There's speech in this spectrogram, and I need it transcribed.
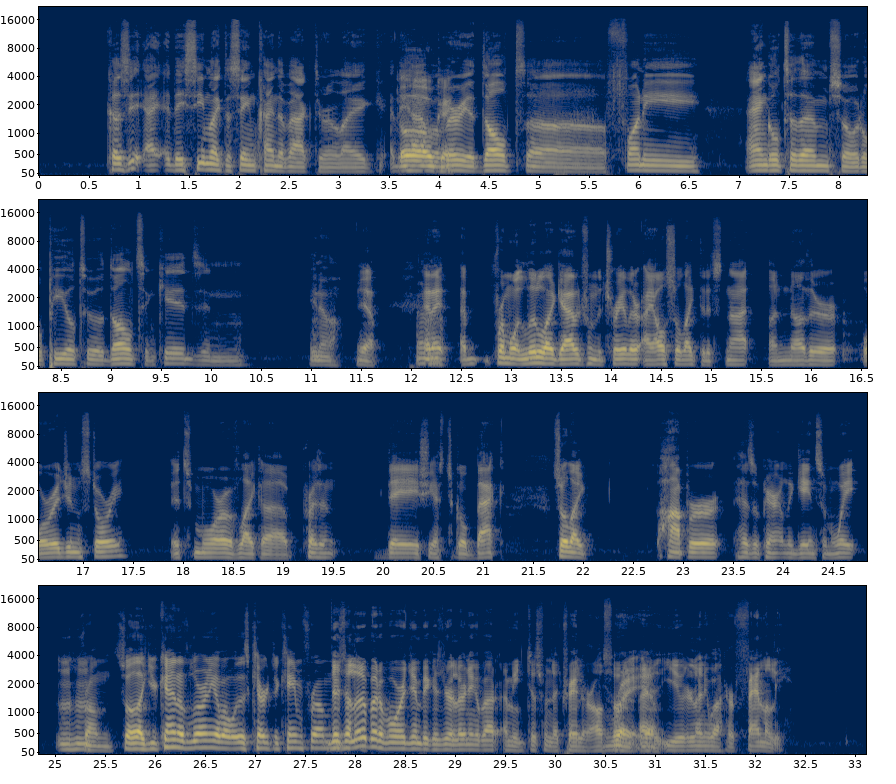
Because they seem like the same kind of actor. Like they Oh, have okay. a very adult, uh, funny angle to them, so it'll appeal to adults and kids, and you know. Yeah. I And know. I, I, from what little I gathered from the trailer, I also like that it's not another origin story. It's more of like a present day. She has to go back. So like Hopper has apparently gained some weight Mhm. from. So like you're kind of learning about where this character came from. There's a little bit of origin because you're learning about. I mean, just from the trailer, also, Right, uh, yeah. you're learning about her family,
